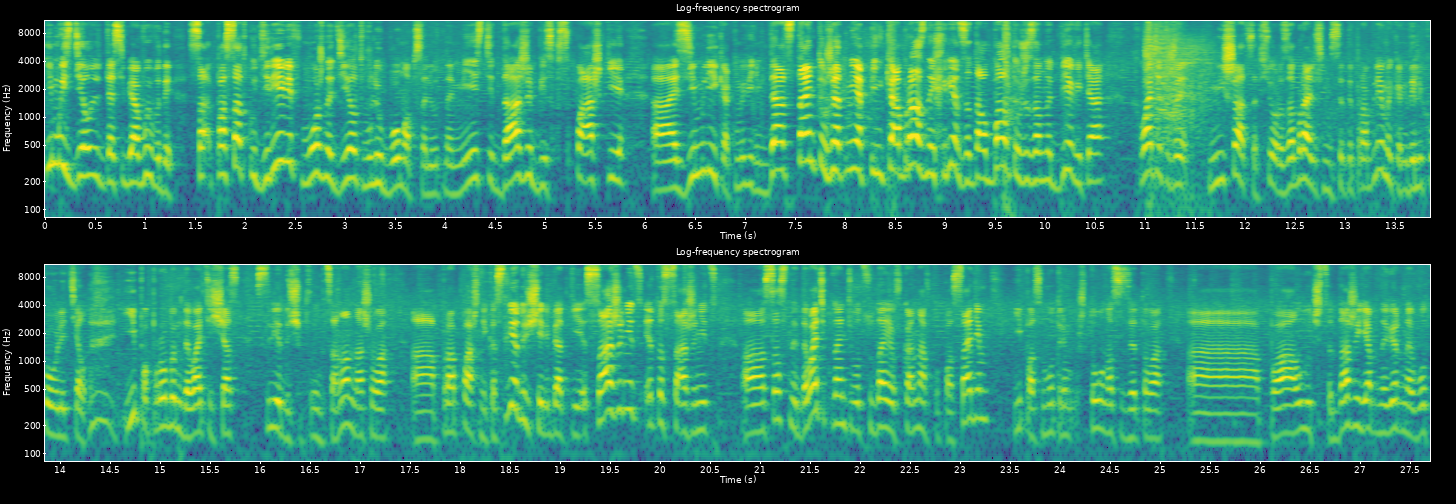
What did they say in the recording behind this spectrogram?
и мы сделали для себя выводы. С посадку деревьев можно делать в любом абсолютно месте, даже без вспашки э, земли, как мы видим. Да отстань ты уже от меня, пенькообразный хрен, задолбал ты уже за мной бегать, а. Хватит уже мешаться. Все, разобрались мы с этой проблемой, как далеко улетел. И попробуем давайте сейчас следующий функционал нашего а, пропашника. Следующий, ребятки, саженец. Это саженец а, сосны. Давайте куда-нибудь вот сюда ее в канавку посадим и посмотрим, что у нас из этого а, получится. Даже я бы, наверное, вот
